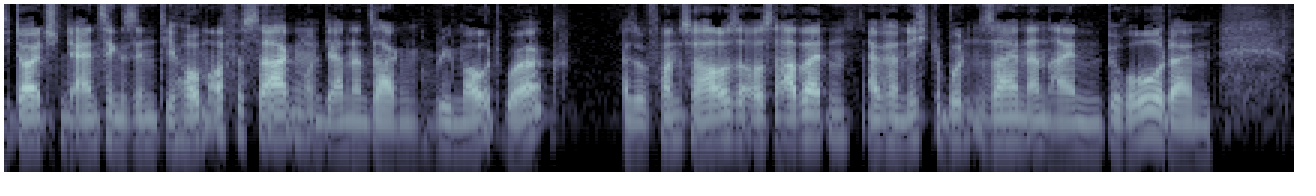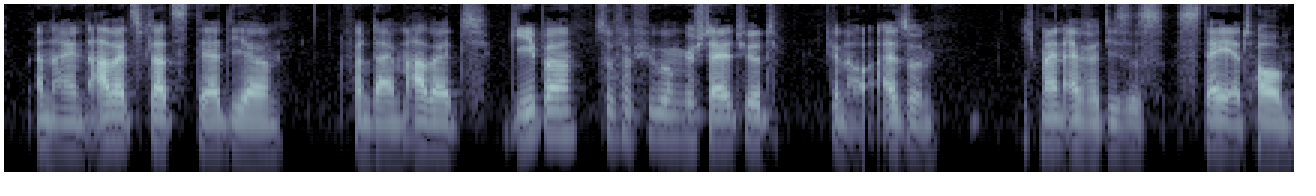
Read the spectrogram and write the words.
die Deutschen die einzigen sind, die Homeoffice sagen und die anderen sagen Remote Work also von zu Hause aus arbeiten, einfach nicht gebunden sein an ein Büro oder ein, an einen Arbeitsplatz, der dir von deinem Arbeitgeber zur Verfügung gestellt wird. Genau, also ich meine einfach dieses Stay at Home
